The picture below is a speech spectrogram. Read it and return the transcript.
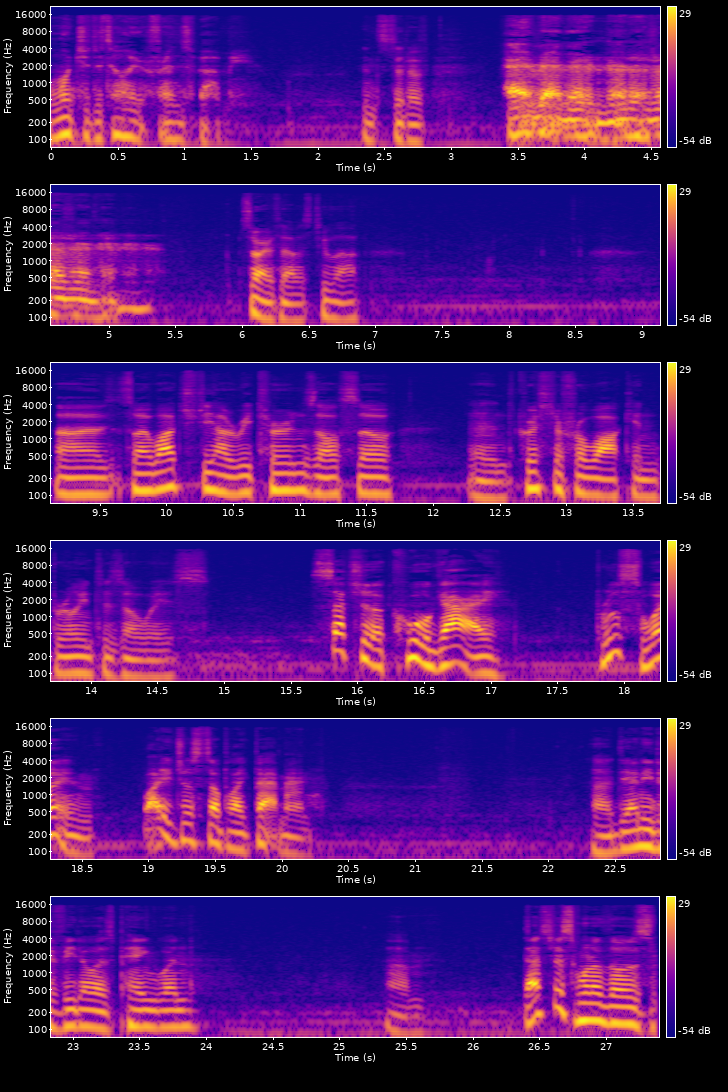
I want you to tell your friends about me. Instead of. Sorry if that was too loud. Uh, so I watched yeah Returns also, and Christopher Walken, brilliant as always. Such a cool guy, Bruce Wayne. Why are you dressed up like Batman? Uh, Danny DeVito as Penguin. Um, that's just one of those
